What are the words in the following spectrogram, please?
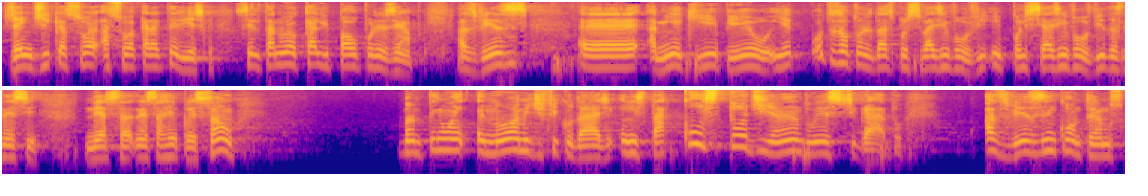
já indica a sua, a sua característica. Se ele está no eucalipau, por exemplo. Às vezes, é, a minha equipe, eu e outras autoridades policiais, envolvi, policiais envolvidas nesse, nessa, nessa repressão, mantém uma enorme dificuldade em estar custodiando este gado. Às vezes encontramos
